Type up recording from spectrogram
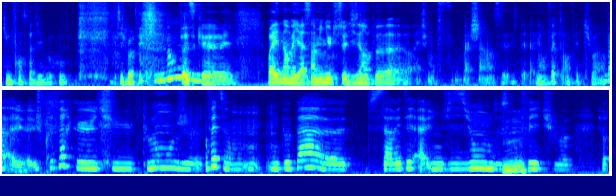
qui me contredit beaucoup, tu vois. Non. Parce que, ouais, non, mais il y a 5 minutes, je te disais un peu, euh, ouais, je m'en fous, machin. Et en fait, en fait, tu vois. Bah, euh, je préfère que tu plonges. En fait, on, on peut pas euh, s'arrêter à une vision de ce qu'on fait, tu vois. Genre,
